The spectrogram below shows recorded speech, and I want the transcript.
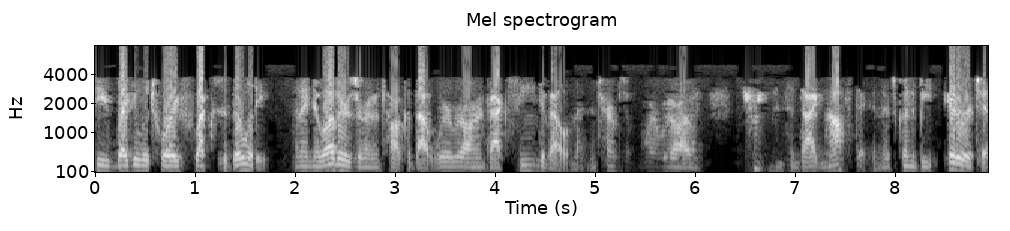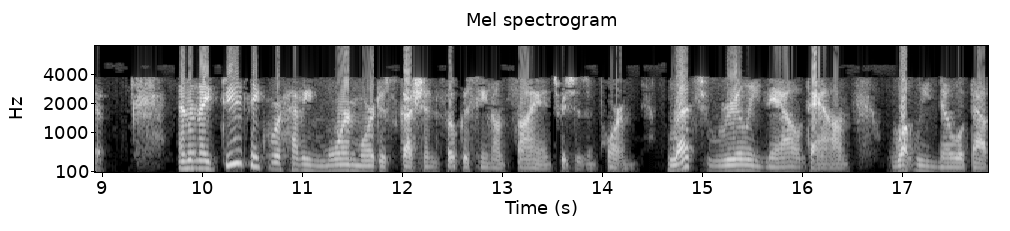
see regulatory flexibility. And I know others are going to talk about where we are in vaccine development in terms of where we are in treatments and diagnostic, and it's going to be iterative. And then I do think we're having more and more discussion focusing on science, which is important. Let's really nail down what we know about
